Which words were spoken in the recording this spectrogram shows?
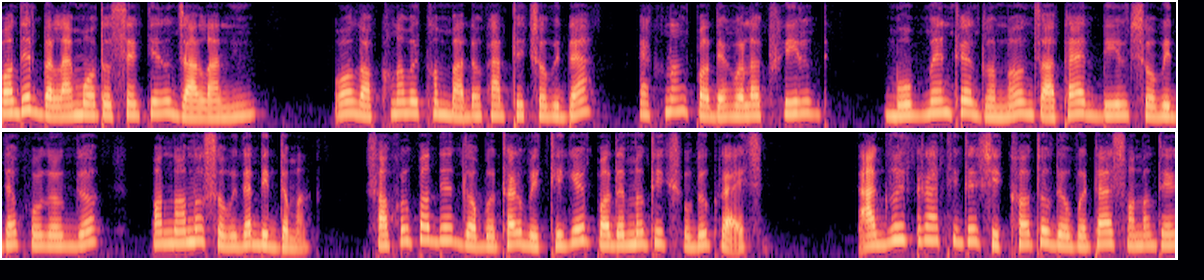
পদের বেলায় মোটরসাইকেল জ্বালানি ও রক্ষণাবেক্ষণ বাদক আর্থিক সুবিধা এক নং পদে হলো ফিল্ড মুভমেন্টের জন্য যাতায়াত বিল সুবিধা প্রযোজ্য অন্যান্য সুবিধা বিদ্যমান। সকল পদের যোগ্যতার ভিত্তিতে পদোন্নতির সুযোগ রয়েছে। আগ্রহী প্রার্থীদের শিক্ষাগত যোগ্যতা সনদের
